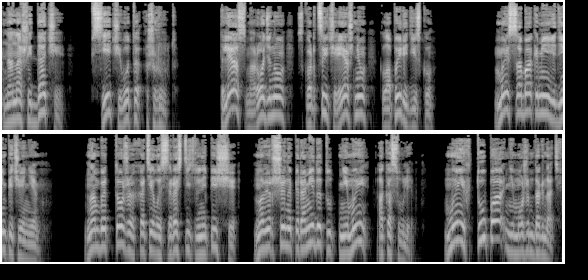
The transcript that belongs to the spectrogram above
На нашей даче все чего-то жрут. Тля смородину, скворцы черешню, клопы редиску. Мы с собаками едим печенье. Нам бы тоже хотелось растительной пищи, но вершина пирамиды тут не мы, а косули. Мы их тупо не можем догнать.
